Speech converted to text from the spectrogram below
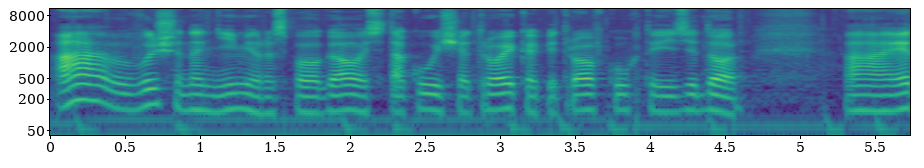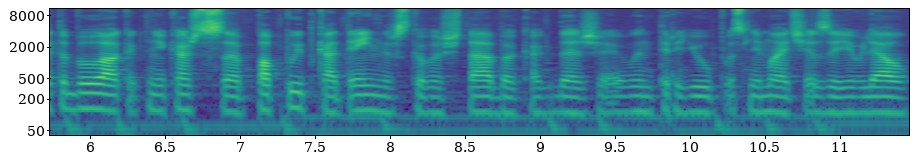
а выше над ними располагалась атакующая тройка Петров, Кухта и Зидор. А, это была, как мне кажется, попытка тренерского штаба, как даже в интервью после матча заявлял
